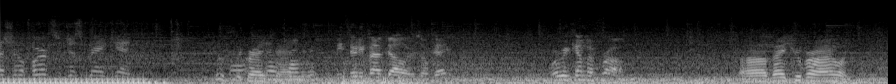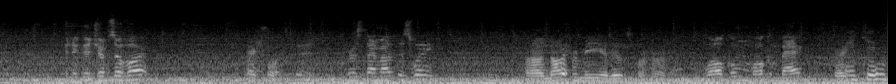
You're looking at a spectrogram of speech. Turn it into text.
National parks or just Grand Canyon? This is the Grand Canyon. Be thirty-five dollars, okay? Where are we coming from? Uh, Vancouver Island. Been a good trip so far? Excellent. Good. First time out this way? Uh, not for me, it is for her. Welcome, welcome back. Thank you.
